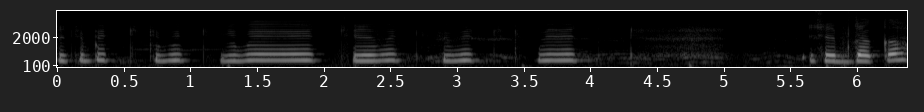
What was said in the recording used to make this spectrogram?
Cıbıt, cıbıt, cıbıt, cıbıt, cıbıt, cıbıt. İşte bir dakika.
